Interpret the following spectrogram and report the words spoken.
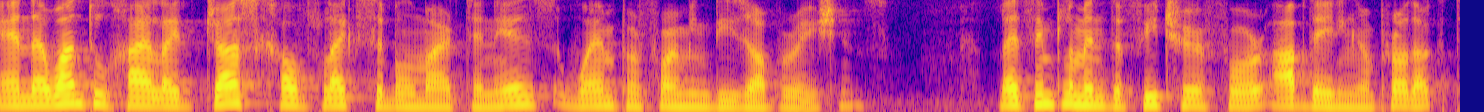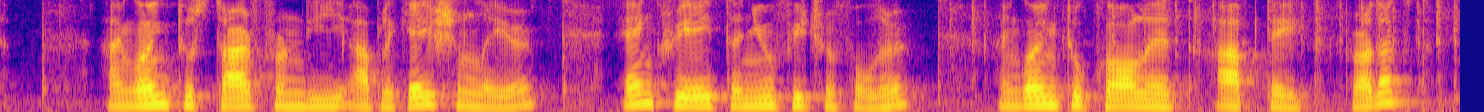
and I want to highlight just how flexible Marten is when performing these operations. Let's implement the feature for updating a product. I'm going to start from the application layer and create a new feature folder. I'm going to call it update product,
